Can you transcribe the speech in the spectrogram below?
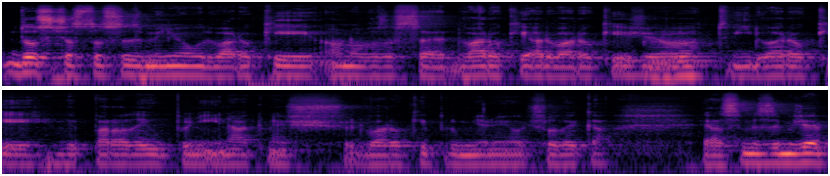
dost často se zmiňují dva roky, ono zase dva roky a dva roky, že jo, mm. tví dva roky vypadaly úplně jinak než dva roky průměrného člověka. Já si myslím, že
